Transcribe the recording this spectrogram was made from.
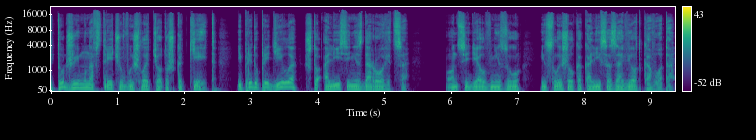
и тут же ему навстречу вышла тетушка Кейт и предупредила, что Алисе не здоровится. Он сидел внизу и слышал, как Алиса зовет кого-то.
